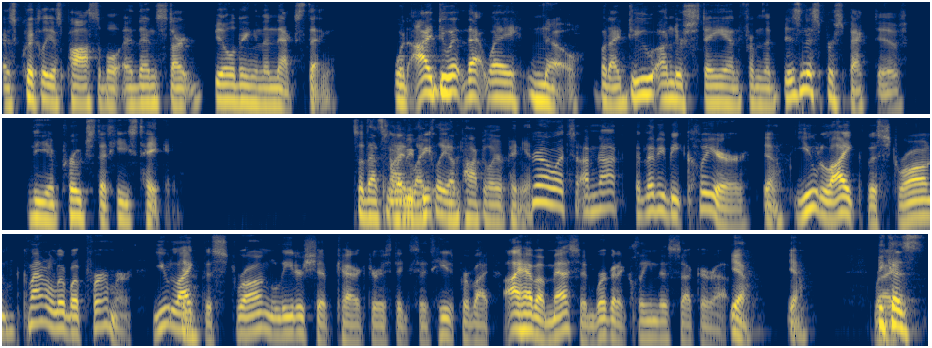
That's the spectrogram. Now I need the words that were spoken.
as quickly as possible, and then start building the next thing. Would I do it that way? No, but I do understand from the business perspective the approach that he's taking. So that's So my me be- likely unpopular opinion. No, it's I'm not, but let me be clear. Yeah. You like the strong, come out a little bit firmer. You like the strong leadership characteristics that he's provided. I have a mess and we're gonna clean this sucker up. Yeah, yeah. Right? because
